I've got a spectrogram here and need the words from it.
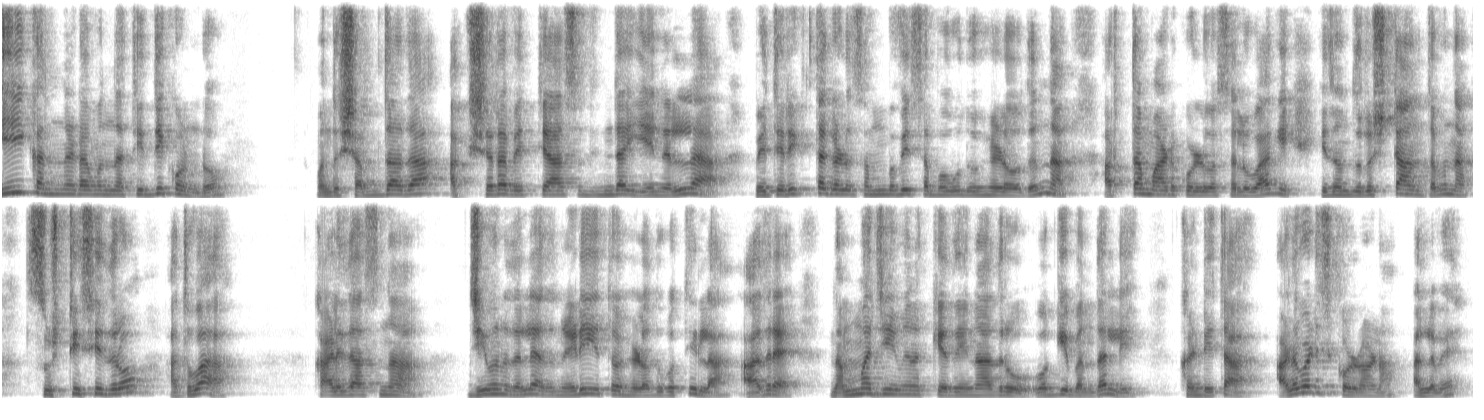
ಈ ಕನ್ನಡವನ್ನು ತಿದ್ದಿಕೊಂಡು ಒಂದು ಶಬ್ದದ ಅಕ್ಷರ ವ್ಯತ್ಯಾಸದಿಂದ ಏನೆಲ್ಲ ವ್ಯತಿರಿಕ್ತಗಳು ಸಂಭವಿಸಬಹುದು ಹೇಳೋದನ್ನು ಅರ್ಥ ಮಾಡಿಕೊಳ್ಳುವ ಸಲುವಾಗಿ ಇದೊಂದು ದೃಷ್ಟಾಂತವನ್ನು ಸೃಷ್ಟಿಸಿದರೋ ಅಥವಾ ಕಾಳಿದಾಸನ ಜೀವನದಲ್ಲಿ ಅದು ನಡೆಯಿತೋ ಹೇಳೋದು ಗೊತ್ತಿಲ್ಲ. ಆದರೆ ನಮ್ಮ ಜೀವನಕ್ಕೆ ಅದೇನಾದರೂ ಒಗ್ಗಿ ಬಂದಲ್ಲಿ ಖಂಡಿತ ಅಳವಡಿಸಿಕೊಳ್ಳೋಣ ಅಲ್ಲವೇ?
